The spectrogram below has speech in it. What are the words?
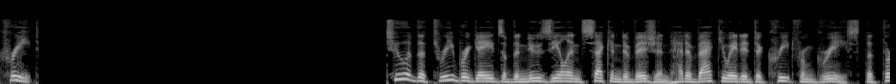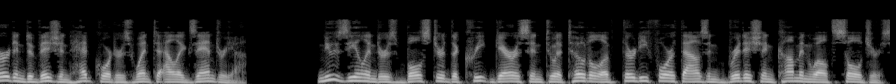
Crete Two of the three brigades of the New Zealand 2nd Division had evacuated to Crete from Greece the 3rd and Division headquarters went to Alexandria. New Zealanders bolstered the Crete garrison to a total of 34,000 British and Commonwealth soldiers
